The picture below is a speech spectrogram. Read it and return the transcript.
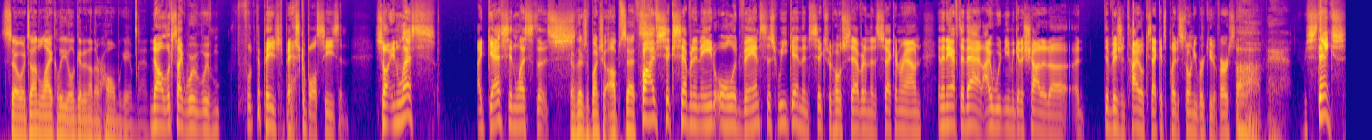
So it's unlikely you'll get another home game then. No, it looks like we're, we've flipped the page to basketball season. So unless, I guess, unless the If there's a bunch of upsets, five, six, seven, and eight all advance this weekend, then six would host seven, and then a second round, and then after that, I wouldn't even get a shot at a, a division title because that gets played at Stony Brook University. Oh man. It stinks.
